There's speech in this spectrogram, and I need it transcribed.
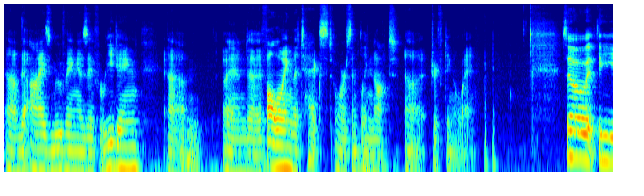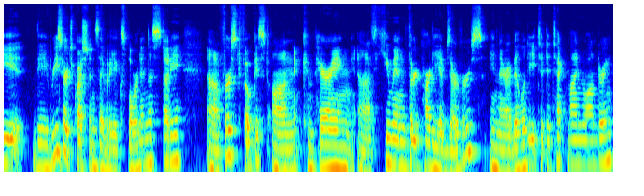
um, the eyes moving as if reading um, and uh, following the text or simply not uh, drifting away. So the, the research questions that we explored in this study uh, first focused on comparing uh, human third-party observers in their ability to detect mind wandering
